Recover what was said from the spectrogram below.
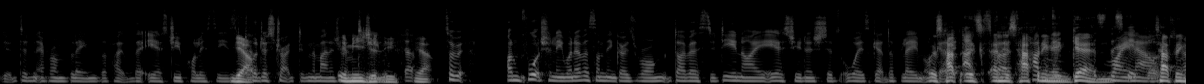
didn't everyone blame the fact that the ESG policies Yeah. were distracting the management team? Immediately. Yeah. Yeah. So unfortunately, whenever something goes wrong, diversity, D&I, ESG initiatives always get the blame. Well, it's get hap- it's- and it's first. happening again. It's right now. It's happening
